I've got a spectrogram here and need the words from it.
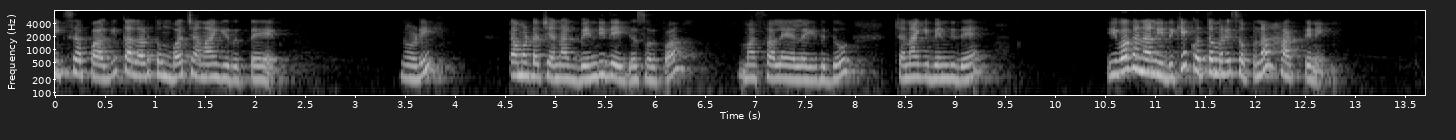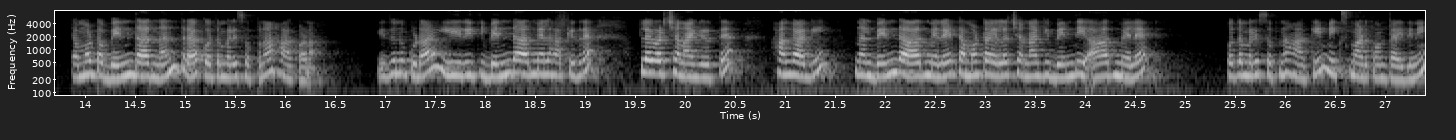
ಮಿಕ್ಸಪ್ ಆಗಿ ಕಲರ್ ತುಂಬ ಚೆನ್ನಾಗಿರುತ್ತೆ. ನೋಡಿ, ಟೊಮೊಟೊ ಚೆನ್ನಾಗಿ ಬೆಂದಿದೆ ಈಗ ಸ್ವಲ್ಪ. ಮಸಾಲೆ ಎಲ್ಲ ಹಿಡಿದು ಚೆನ್ನಾಗಿ ಬೆಂದಿದೆ. ಇವಾಗ ನಾನು ಇದಕ್ಕೆ ಕೊತ್ತಂಬರಿ ಸೊಪ್ಪನ್ನ ಹಾಕ್ತೀನಿ. ಟೊಮೊಟೊ ಬೆಂದಾದ ನಂತರ ಕೊತ್ತಂಬರಿ ಸೊಪ್ಪನ್ನ ಹಾಕೋಣ. ಇದನ್ನು ಕೂಡ ಈ ರೀತಿ ಬೆಂದಾದಮೇಲೆ ಹಾಕಿದರೆ ಫ್ಲೇವರ್ ಚೆನ್ನಾಗಿರುತ್ತೆ. ಹಾಗಾಗಿ ನಾನು ಬೆಂದಾದಮೇಲೆ, ಟೊಮೊಟೊ ಎಲ್ಲ ಚೆನ್ನಾಗಿ ಬೆಂದಿ ಆದಮೇಲೆ ಕೊತ್ತಂಬರಿ ಸೊಪ್ಪನ್ನ ಹಾಕಿ ಮಿಕ್ಸ್ ಮಾಡ್ಕೊತಾ ಇದ್ದೀನಿ.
